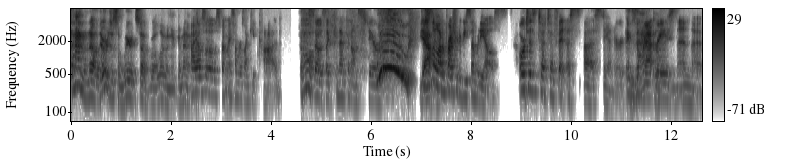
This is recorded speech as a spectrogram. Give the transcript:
I don't know, there was just some weird stuff about living in Connecticut. I also spent my summers on Cape Cod, oh, so it's like Connecticut on steroids. woo, Yeah, it's a lot of pressure to be somebody else or to to, to fit a standard. And the rat race and the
